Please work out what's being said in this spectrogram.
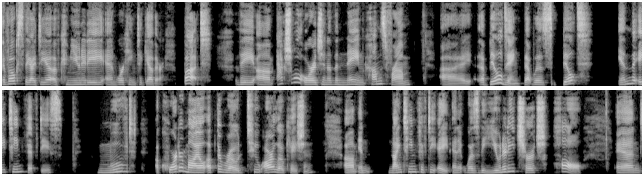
evokes the idea of community and working together. But the um, actual origin of the name comes from uh, a building that was built in the 1850s, moved a quarter mile up the road to our location um, in 1958, and it was the Unity Church Hall. And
